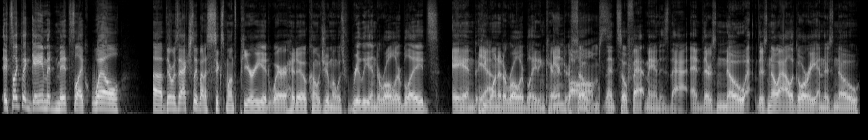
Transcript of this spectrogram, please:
it's like the game admits like well uh, there was actually about a six month period where Hideo Kojima was really into rollerblades and he wanted a rollerblading character. And bombs. So and so Fat Man is that, and there's no there's no allegory and there's no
